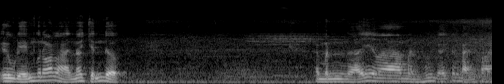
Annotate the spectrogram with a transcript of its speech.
ưu điểm của nó là nó chỉnh được. Mình để à, mình hướng dẫn các bạn coi.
